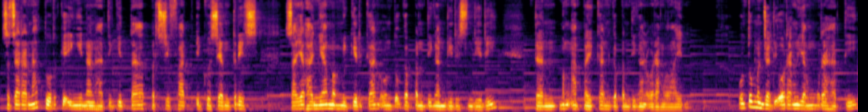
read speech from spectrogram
Secara natur, keinginan hati kita bersifat egosentris. Saya hanya memikirkan untuk kepentingan diri sendiri dan mengabaikan kepentingan orang lain. Untuk menjadi orang yang murah hati,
